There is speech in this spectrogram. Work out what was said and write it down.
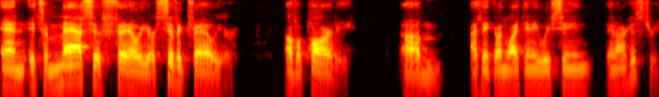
and it's a massive failure, civic failure of a party. Um, I think unlike any we've seen in our history.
